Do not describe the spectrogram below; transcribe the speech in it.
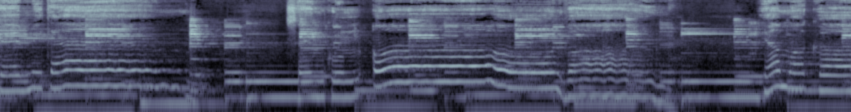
tee mitään. Sen kun on vaan ja makaan.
